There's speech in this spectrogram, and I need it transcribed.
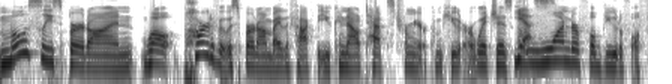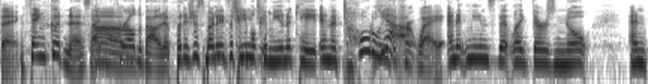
mostly spurred on, well, part of it was spurred on by the fact that you can now text from your computer, which is Yes. a wonderful, beautiful thing. Thank goodness. I'm um, thrilled about it. But it just but means it that people communicate in a totally Yeah. different way and it means that like there's no and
